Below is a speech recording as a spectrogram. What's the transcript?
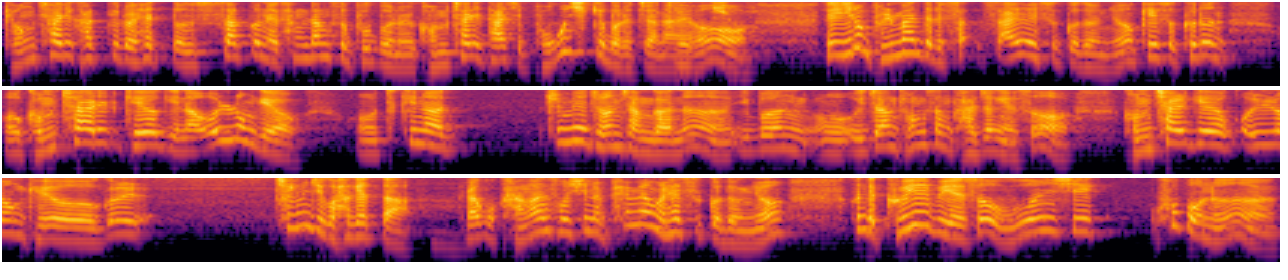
경찰이 갖기로 했던 수사권의 상당수 부분을 검찰이 다시 복원시켜 버렸잖아요. 그렇죠. 이런 불만들이 쌓- 쌓여 있었거든요. 그래서 그런 어, 검찰 개혁이나 언론 개혁, 어, 특히나 추미애 전 장관은 이번 어, 의장 경선 과정에서 검찰 개혁, 언론 개혁을 책임지고 하겠다 라고 강한 소신을 표명을 했었거든요. 근데 그에 비해서 우원식 후보는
